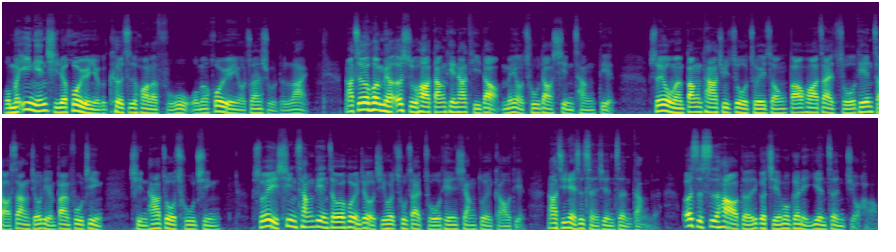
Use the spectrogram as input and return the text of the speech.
我们一年期的会员有个客制化的服务，我们会员有专属的 line。那这位会员二十五号当天他提到没有出到信昌店。所以我们帮他去做追踪，包括在昨天早上九点半附近，请他做出清。所以信昌电这位会员就有机会出在昨天相对高点。那今天也是呈现震荡的。二十四号的一个节目跟你验证九号，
